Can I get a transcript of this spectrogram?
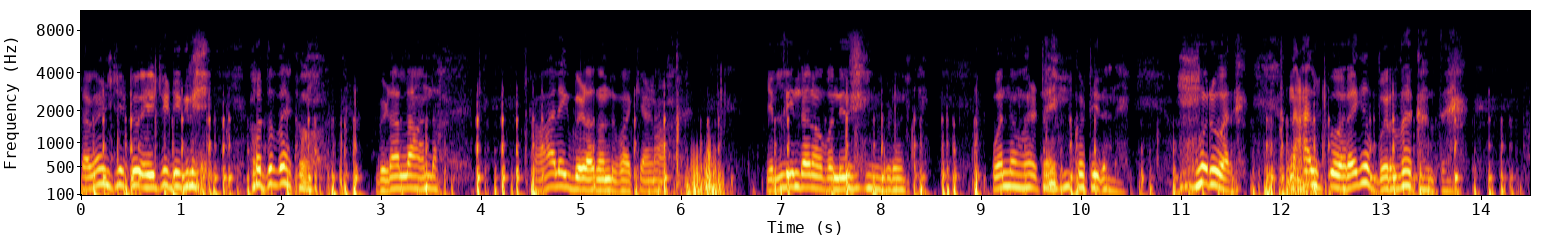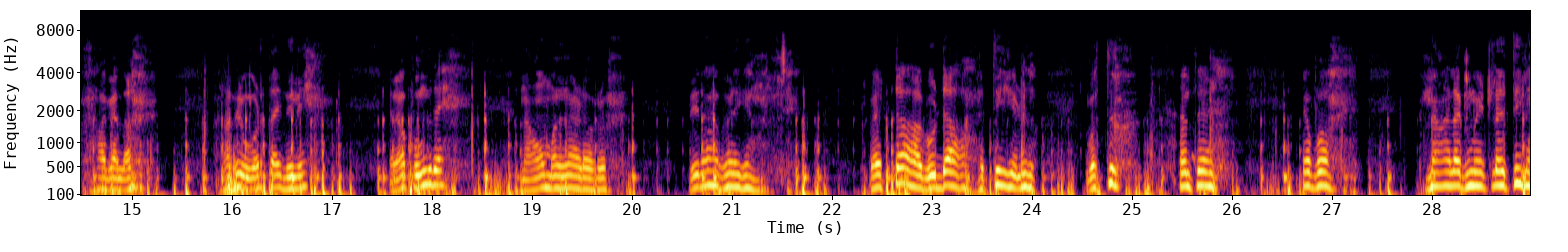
seventy to eighty degree ಹೊತ್ತಬೇಕು ಬಿಡಲ್ಲ ಅಂದ. ಕಾಲಿಗೆ ಬೀಳೋದೊಂದು ಬಾಕಿ ಅಣ್ಣ. ಎಲ್ಲಿಂದ ನಾವು ಬಂದಿದ್ದೀವಿ ಬಿಡು ಅಂತ. ಒನ್ ಅವರ್ ಟೈಮ್ ಕೊಟ್ಟಿದ್ದಾನೆ. ಮೂರುವರೆ, ನಾಲ್ಕೂವರೆಗೆ ಬರಬೇಕಂತೆ. ಆಗಲ್ಲ ಆದರೂ ಓಡ್ತಾ ಇದ್ದೀನಿ. ಎಲ್ಲ ಪುಂಗಿದೆ. ನಾವು ಮಲೆನಾಡವರು. ದಿನ ಬೆಳಿಗ್ಗೆ ಮುಂಚೆ. ಬೆಟ್ಟ, ಗುಡ್ಡ, ಹತ್ತಿ ಇಳಿದು ಗೊತ್ತು ಅಂತೇಳಿ ಯಪ್ಪ, ನಾಲ್ಕು ಮೆಟ್ಲು ಹತ್ತಿಲ್ಲ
